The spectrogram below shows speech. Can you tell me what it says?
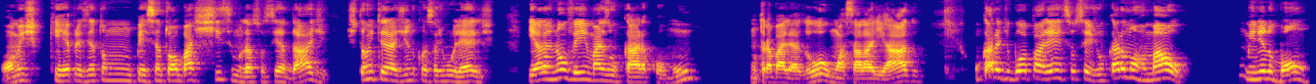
homens que representam um percentual baixíssimo da sociedade, estão interagindo com essas mulheres. E elas não veem mais um cara comum, um trabalhador, um assalariado, um cara de boa aparência, ou seja, um cara normal, um menino bom,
